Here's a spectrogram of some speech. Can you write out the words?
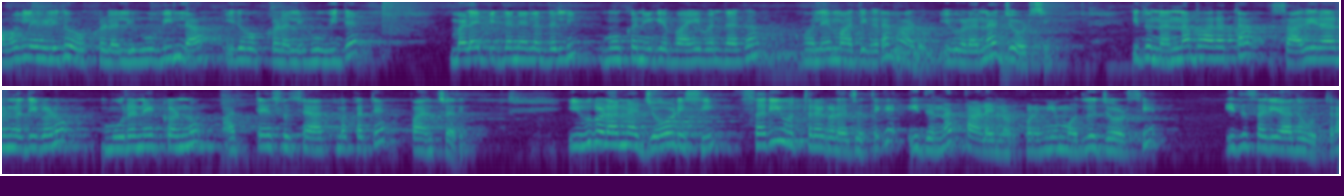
ಆವಾಗಲೇ ಹೇಳಿದ್ದು ಹೊಕ್ಕಳಲ್ಲಿ ಹೂವಿಲ್ಲ, ಇದು ಹೊಕ್ಕಳಲ್ಲಿ ಹೂವಿದೆ. ಮಳೆ ಬಿದ್ದ ನೆಲದಲ್ಲಿ ಮೂಕನಿಗೆ ಬಾಯಿ ಬಂದಾಗ ಹೊಲೆ ಮಾದಿಗರ ಹಾಡು, ಇವುಗಳನ್ನು ಜೋಡಿಸಿ. ಇದು ನನ್ನ ಭಾರತ, ಸಾವಿರಾರು ನದಿಗಳು, ಮೂರನೇ ಕಣ್ಣು, ಅತ್ತೆ ಸೊಸೆ ಆತ್ಮಕತೆ ಪಾಂಚರಿ. ಇವುಗಳನ್ನು ಜೋಡಿಸಿ ಸರಿ ಉತ್ತರಗಳ ಜೊತೆಗೆ ಇದನ್ನು ತಾಳೆ ನೋಡ್ಕೊಳ್ಳಿ. ನೀವು ಮೊದಲು ಜೋಡಿಸಿ, ಇದು ಸರಿಯಾದ ಉತ್ತರ.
